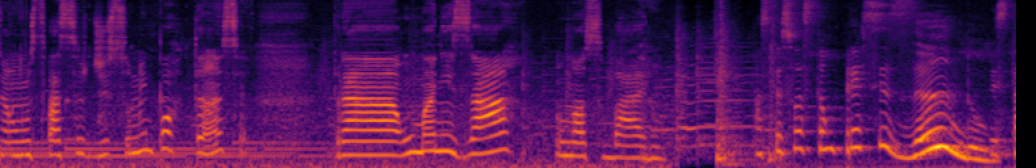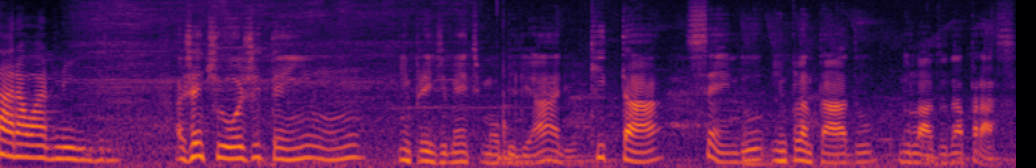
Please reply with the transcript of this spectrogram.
É um espaço de suma importância para humanizar o nosso bairro. As pessoas estão precisando estar ao ar livre. A gente hoje tem um empreendimento imobiliário que está sendo implantado no lado da praça.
